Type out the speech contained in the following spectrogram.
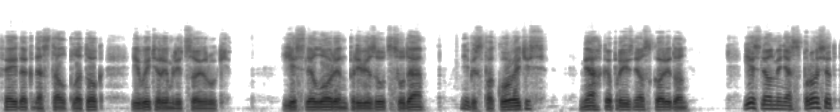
Фейдок достал платок и вытер им лицо и руки. — Если Лорен привезут сюда, не беспокойтесь, — мягко произнес Коридон. «Если он меня спросит,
